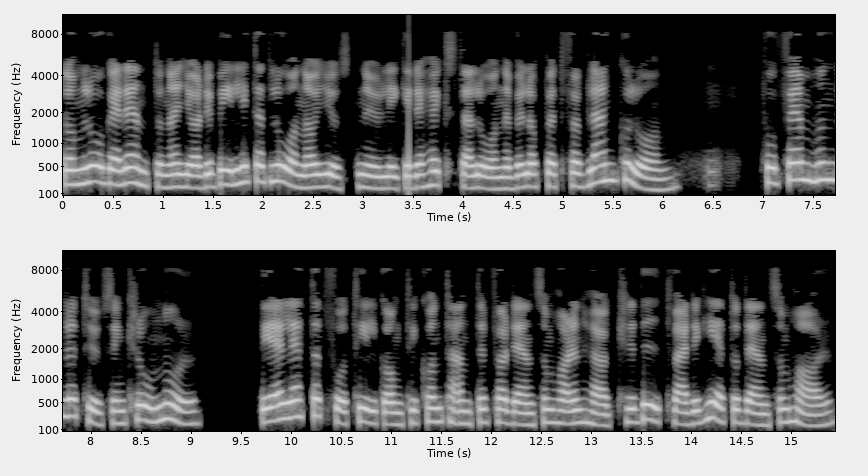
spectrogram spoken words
De låga räntorna gör det billigt att låna och just nu ligger det högsta lånebeloppet för blankolån på 500 000 kronor. Det är lätt att få tillgång till kontanter för den som har en hög kreditvärdighet och den som har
